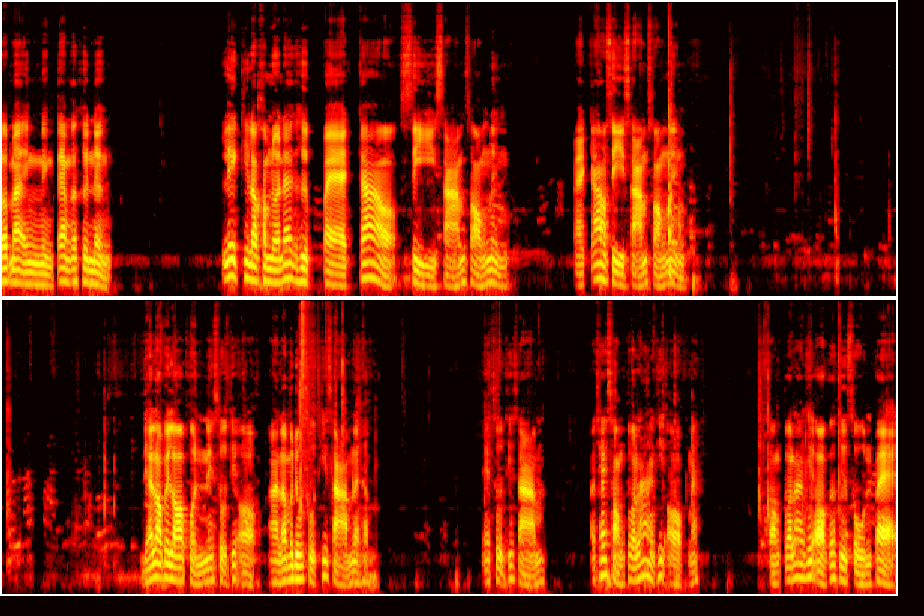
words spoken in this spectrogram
ลดมาอีกหนึ่งแต้มก็คือหนึ่งเลขที่เราคำนวณได้ก็คือแปดเก้าสี่สามสองหนึ่งแปดเก้าสี่สามสองหนึ่งเดี๋ยวเราไปรอผลในสูตรที่ออก อ่า เรามาดูสูตรที่สามเลยครับ ในสูตรที่สามเราใช้สองตัวล่างที่ออกนะสองตัวล่างที่ออกก็คือศูนย์แปด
